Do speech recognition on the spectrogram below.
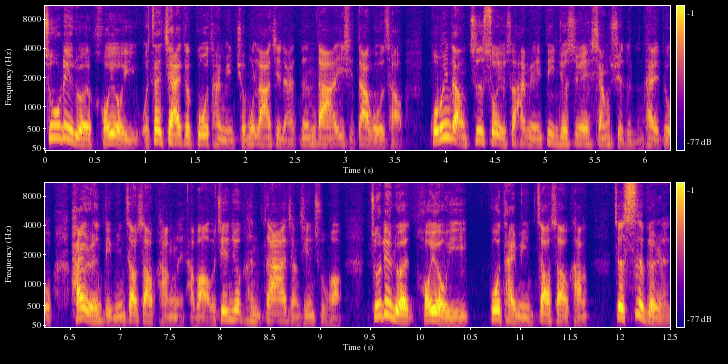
朱立伦、侯友宜，我再加一个郭台铭，全部拉进来，跟大家一起大锅炒。国民党之所以说还没定，就是因为想选的人太多，还有人点名赵少康嘞，好不好？我今天就跟大家讲清楚哈，朱立伦、侯友宜、郭台铭、赵少康这四个人，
